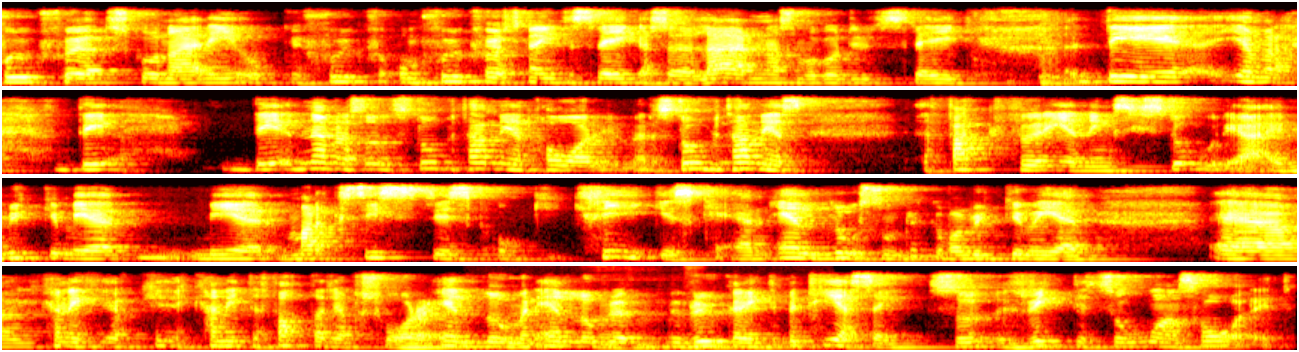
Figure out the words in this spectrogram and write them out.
sjuksköterskorna. Och sjuk, om sjuksköterskorna inte strejkar så är det lärarna som har gått ut i strejk. Det, jag menar, det, det, nej men alltså Storbritannien har, Storbritanniens fackföreningshistoria är mycket mer, mer marxistisk och krigisk än LO som brukar vara mycket mer Eh, kan inte, jag kan inte fatta att jag försvarar LO, men LO mm. brukar inte bete sig så riktigt så oansvarigt.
